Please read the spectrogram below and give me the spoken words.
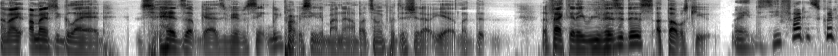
I'm ac- I'm actually glad. Heads up, guys, if you haven't seen, we probably seen it by now. By the time we put this shit out, yeah, like the the fact that they revisit this, I thought was cute. Wait, does he fight a squid?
